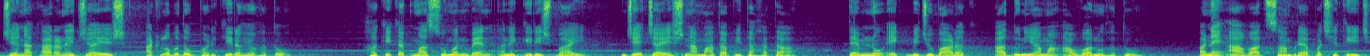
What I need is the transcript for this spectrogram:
જેના કારણે જયેશ આટલો બધો ભડકી રહ્યો હતો. હકીકતમાં સુમનબેન અને ગિરીશભાઈ, જે જયેશના માતા પિતા હતા, તેમનું એક બીજું બાળક આ દુનિયામાં આવવાનું હતું. અને આ વાત સાંભળ્યા પછીથી જ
